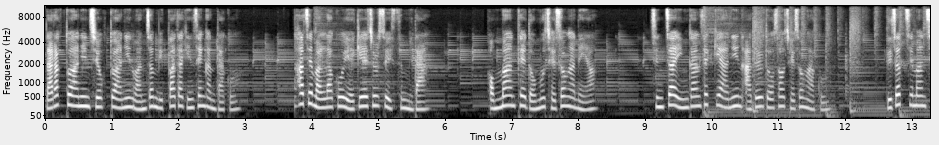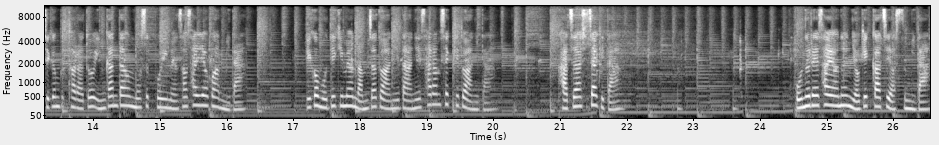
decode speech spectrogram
나락도 아닌 지옥도 아닌 완전 밑바닥 인생 간다고. 하지 말라고 얘기해 줄 수 있습니다. 엄마한테 너무 죄송하네요. 진짜 인간 새끼 아닌 아들 둬서 죄송하고. 늦었지만 지금부터라도 인간다운 모습 보이면서 살려고 합니다. 이거 못 이기면 남자도 아니다 아니 사람 새끼도 아니다. 가즈아 시작이다. 오늘의 사연은 여기까지였습니다.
